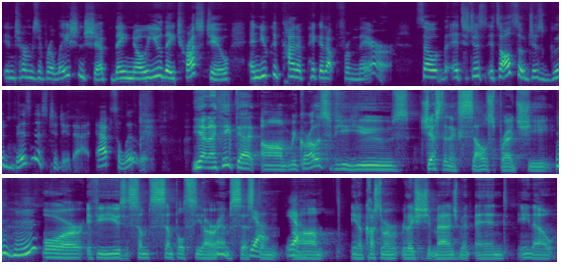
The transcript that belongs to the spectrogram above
in terms of relationship. They know you, they trust you, and you could kind of pick it up from there. So it's just it's also just good business to do that. Absolutely. Yeah, and I think that um, regardless if you use just an Excel spreadsheet Mhm. or if you use some simple CRM system, yeah. Um, you know, customer relationship management, and you know,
